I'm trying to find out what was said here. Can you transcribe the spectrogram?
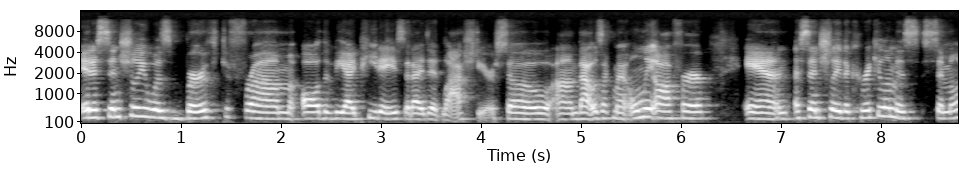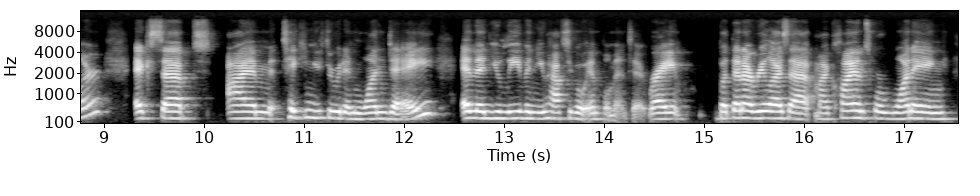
it essentially was birthed from all the VIP days that I did last year. So um, that was like my only offer. And essentially, the curriculum is similar, except I'm taking you through it in one day, and then you leave and you have to go implement it, right? But then I realized that my clients were wanting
